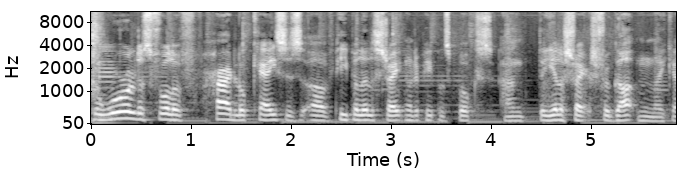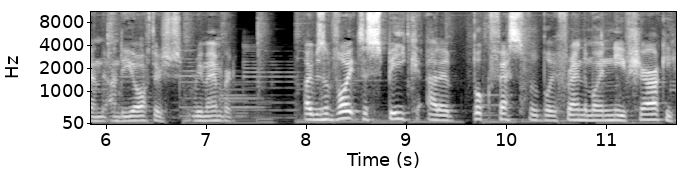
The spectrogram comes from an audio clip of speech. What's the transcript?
The world is full of hard luck cases of people illustrating other people's books and the illustrators forgotten, like, and, and the authors remembered. I was invited to speak at a book festival by a friend of mine, Niamh Sharkey,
